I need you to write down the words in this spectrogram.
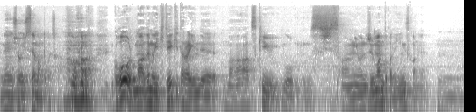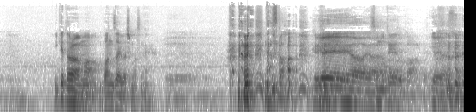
年商1000万とかですか？ゴールまあでも生きていけたらいいんでまあ月3 4 0万とかでいいんですかね。いけたらまあ万歳はしますね。なんですか？いやいやいやいや。その程度かみたいな。いやいや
